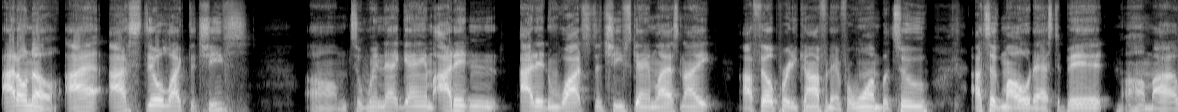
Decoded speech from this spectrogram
I don't know. I I still like the Chiefs um to win that game. I didn't I didn't watch the Chiefs game last night. I felt pretty confident for one, but two, I took my old ass to bed. Um, I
